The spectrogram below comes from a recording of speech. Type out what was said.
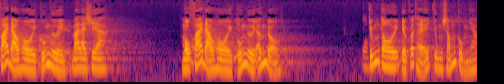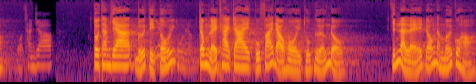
phái đạo hồi của người malaysia một phái đạo hồi của người ấn độ. Chúng tôi đều có thể chung sống cùng nhau. Tôi tham gia bữa tiệc tối trong lễ khai trai của phái đạo hồi thuộc người ấn độ. Chính là lễ đón năm mới của họ.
